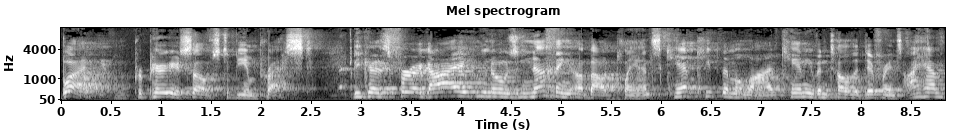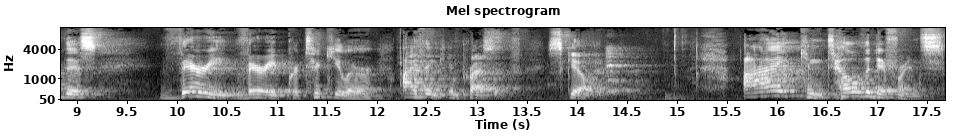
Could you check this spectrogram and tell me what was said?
But prepare yourselves to be impressed. Because for a guy who knows nothing about plants, can't keep them alive, can't even tell the difference, I have this very, very particular, I think impressive skill. I can tell the difference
